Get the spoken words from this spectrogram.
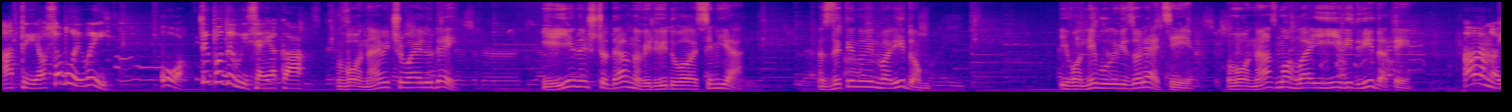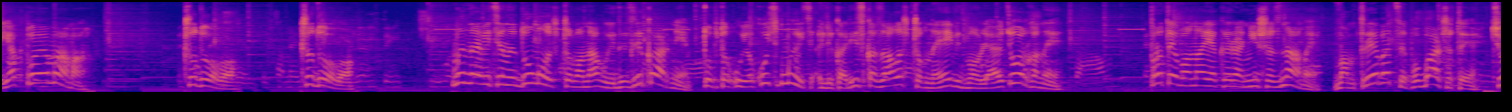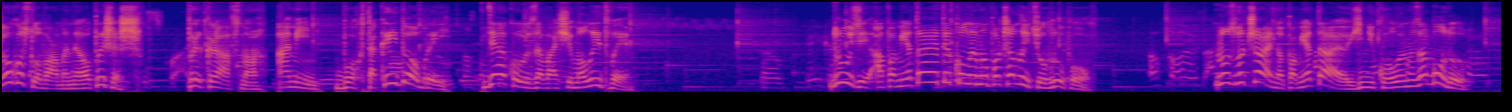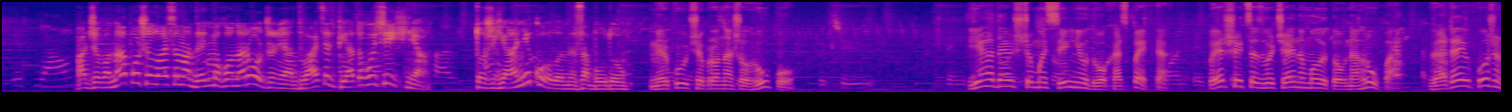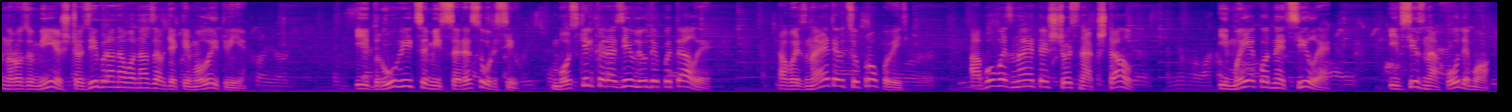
А ти особливий. О, ти подивися, яка. Вона відчуває людей. Її нещодавно відвідувала сім'я з дитиною інвалідом, і вони були в ізоляції. Вона змогла її відвідати. Ано, як твоя мама? Чудово. Чудово. Ми навіть і не думали, що вона вийде з лікарні. Тобто, у якусь мить лікарі сказали, що в неї відмовляють органи. Проте вона, як і раніше, з нами. Вам треба це побачити. Цього словами не опишеш. Прекрасно. Амінь. Бог такий добрий. Дякую за ваші молитви. Друзі, а пам'ятаєте, коли ми почали цю групу? Ну, звичайно, пам'ятаю і ніколи не забуду. Адже вона почалася на день мого народження, 25 січня. Тож я ніколи не забуду. Міркуючи про нашу групу, я гадаю, що ми сильні у двох аспектах. Перший це звичайно молитовна група. Гадаю, кожен розуміє, що зібрана вона завдяки молитві. І другий це місце ресурсів. Бо скільки разів люди питали: а ви знаєте цю проповідь? Або ви знаєте щось на кшталт? І ми як одне ціле, і всі знаходимо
